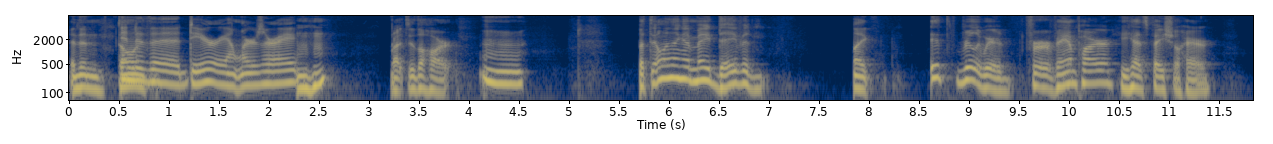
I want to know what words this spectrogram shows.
And then the Into only- the deer antlers, right? Mm-hmm. right through the heart. Mm-hmm. But the only thing that made David like it's really weird for a vampire. He has facial hair.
